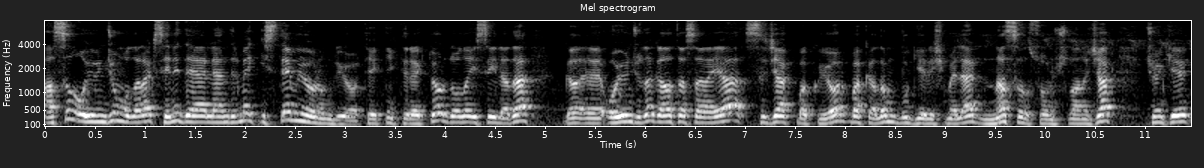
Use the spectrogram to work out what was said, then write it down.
asıl oyuncum olarak seni değerlendirmek istemiyorum diyor teknik direktör. Dolayısıyla da e, oyuncu da Galatasaray'a sıcak bakıyor. Bakalım bu gelişmeler nasıl sonuçlanacak? Çünkü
